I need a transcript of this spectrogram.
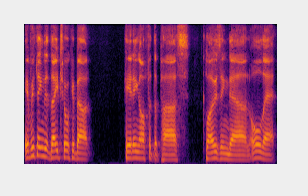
everything that they talk about heading off at the pass, closing down, all that,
